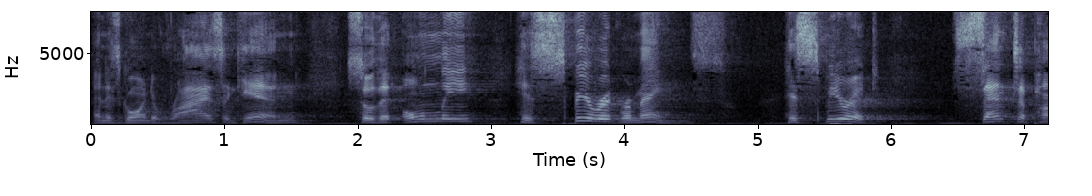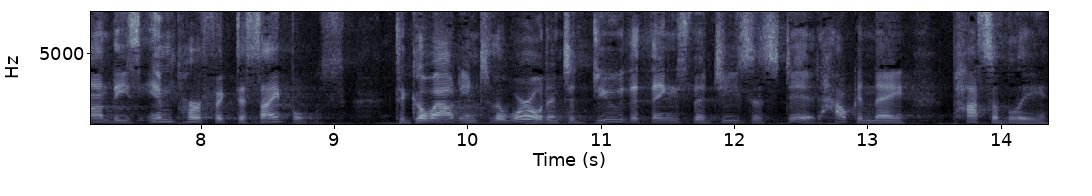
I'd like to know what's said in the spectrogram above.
and is going to rise again so that only his spirit remains. His spirit sent upon these imperfect disciples to go out into the world and to do the things that Jesus did. How can they possibly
